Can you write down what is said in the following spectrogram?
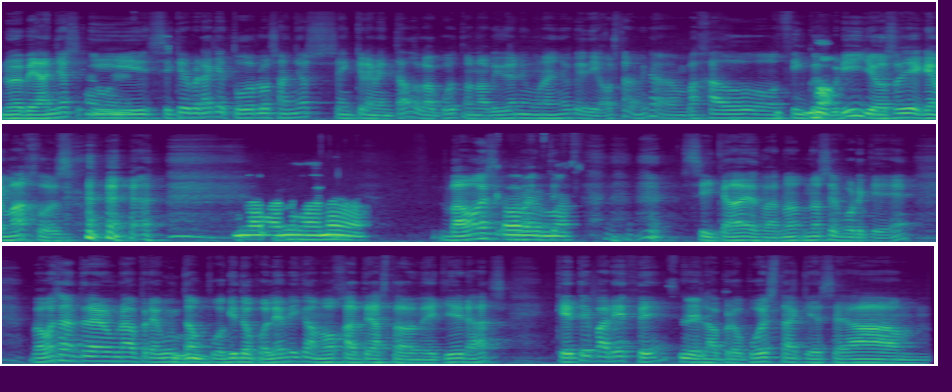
Nueve años ah, y sí que es verdad que todos los años se ha incrementado la cuota. No ha habido ningún año que diga, ostras, mira, han bajado cinco brillos, oye, qué majos. nada, nada, nada. Vamos. Cada vez más. Sí, cada vez más, no, sé por qué. ¿eh? Vamos a entrar en una pregunta un poquito polémica, mójate hasta donde quieras. ¿Qué te parece la propuesta que se, ha,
